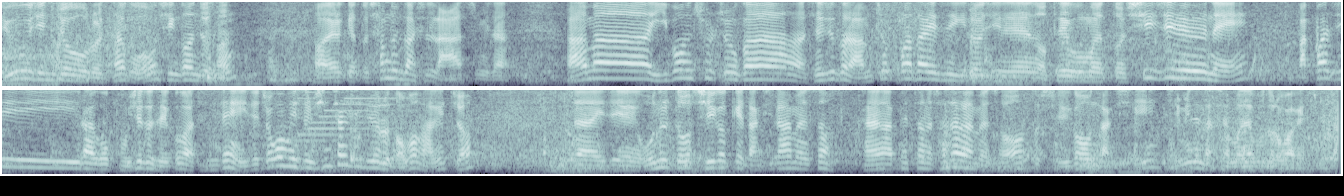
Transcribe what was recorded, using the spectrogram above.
유진조를 타고, 신건조선. 어, 이렇게 또 참돔 낚시를 나왔습니다. 아마 이번 출조가 제주도 남쪽 바다에서 이뤄지는 어떻게 보면 또 시즌의 막바지라고 보셔도 될 것 같은데, 이제 조금 있으면 신차 시즌으로 넘어가겠죠. 자, 이제 오늘 또 즐겁게 낚시를 하면서 다양한 패턴을 찾아가면서 또 즐거운 낚시, 재밌는 낚시 한번 해보도록 하겠습니다.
